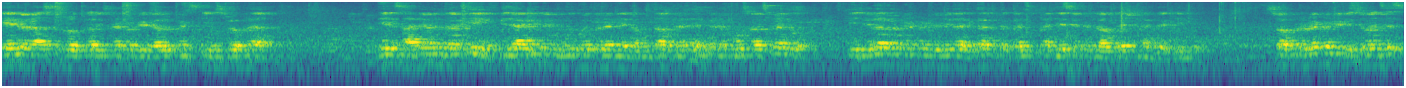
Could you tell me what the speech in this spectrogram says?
కేంద్ర రాష్ట్ర ప్రభుత్వాలు ఇచ్చినటువంటి డెవలప్మెంట్ స్కీమ్స్ లోపల నేను సాధ్యమైనంత వరకు నిజాయితీ ముందుకు పోతారని నేను నమ్ముతా ఉన్నాను. ఎందుకంటే మూడు సంవత్సరాలు ఈ జిల్లాలో ఉన్నటువంటి వివిధ అధికారులతో కలిసి పనిచేసేటువంటి అవకాశం నాకు దక్కింది. సో అప్పుడు ఉన్నటువంటి డిస్టర్బెన్సెస్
